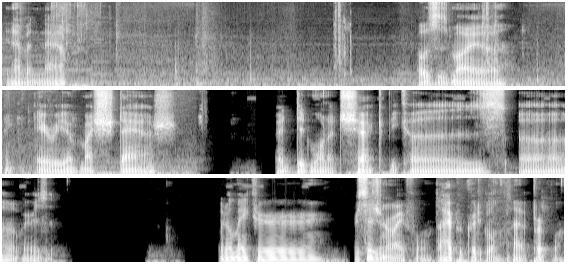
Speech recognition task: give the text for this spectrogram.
Can have a nap. Oh, this is my uh area of my stash. I did want to check because uh where is it? Widowmaker precision rifle, the hypercritical. I have purple.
